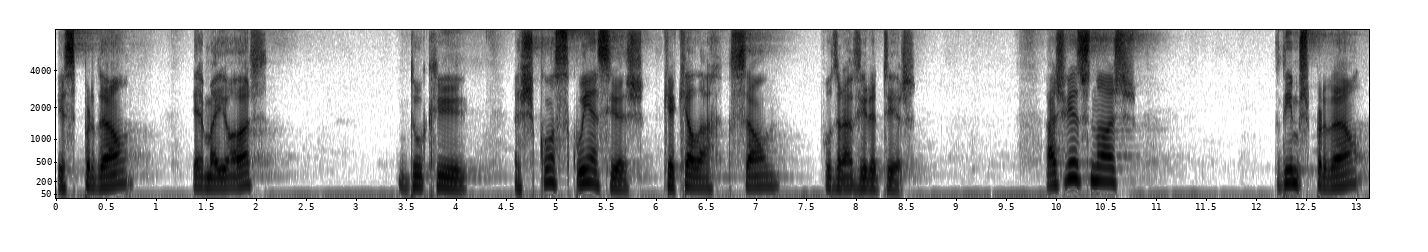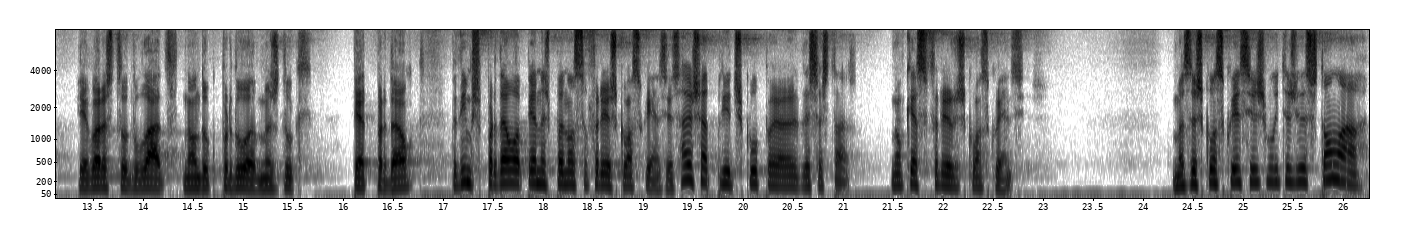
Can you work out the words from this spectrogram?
Esse perdão é maior do que as consequências que aquela ação poderá vir a ter. Às vezes nós pedimos perdão e agora estou do lado não do que perdoa, mas do que pede perdão, pedimos perdão apenas para não sofrer as consequências. Ah, eu já te pedi desculpa, deixa estar. Não quer sofrer as consequências. Mas as consequências muitas vezes estão lá.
